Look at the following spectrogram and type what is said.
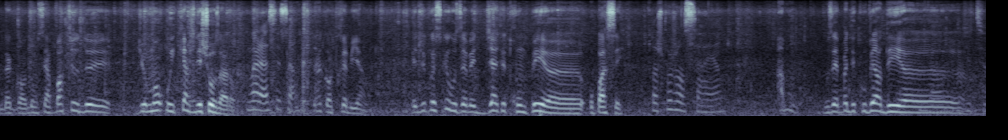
D'accord. Donc c'est à partir de, du moment où il cache des choses alors. Voilà, c'est ça. D'accord, très bien. Et du coup, est-ce que vous avez déjà été trompé euh, au passé? Franchement, j'en sais rien. Ah bon? Vous n'avez pas découvert des. euh, Du tout.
